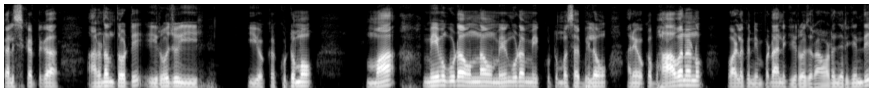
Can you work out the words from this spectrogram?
కలిసికట్టుగా అనడంతో ఈరోజు ఈ ఈ యొక్క కుటుంబం. మా మేము కూడా ఉన్నాము. మేము కూడా మీ కుటుంబ సభ్యులం అనే ఒక భావనను వాళ్ళకు నింపడానికి ఈరోజు రావడం జరిగింది.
